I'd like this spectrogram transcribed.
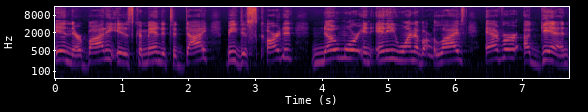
in their body. It is commanded to die, be discarded, no more in any one of our lives ever again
